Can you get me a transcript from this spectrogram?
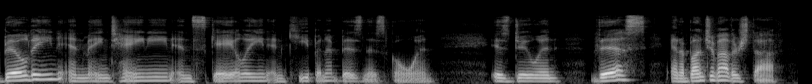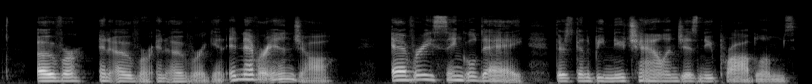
building and maintaining and scaling and keeping a business going is doing this and a bunch of other stuff over and over and over again. It never ends, y'all. Every single day, there's going to be new challenges, new problems,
